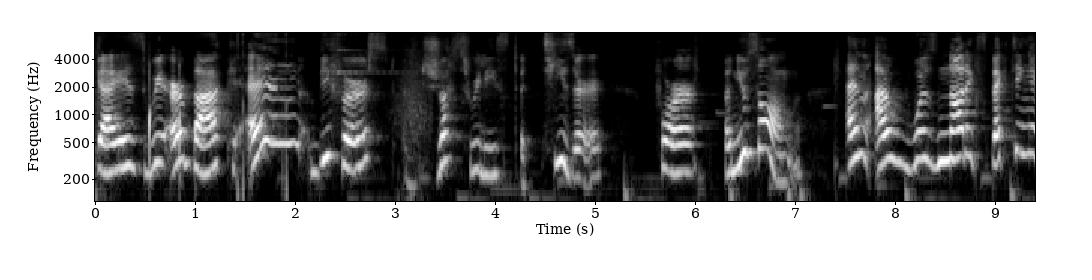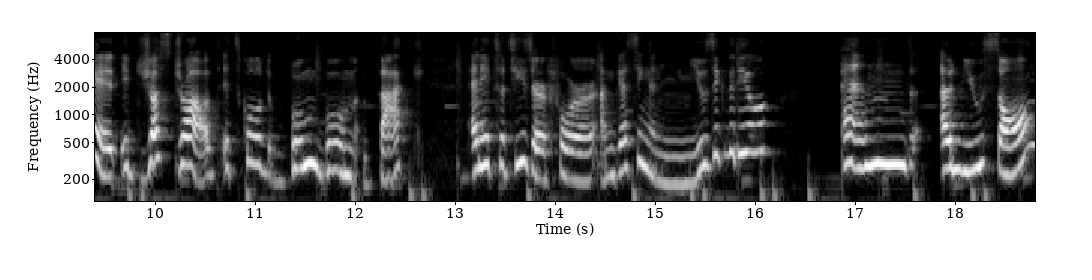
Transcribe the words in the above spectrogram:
Guys, we are back and BE:FIRST just released a teaser for a new song. And I was not expecting it. It just dropped. It's called Boom Boom Back. And it's a teaser for, I'm guessing, a music video and a new song.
